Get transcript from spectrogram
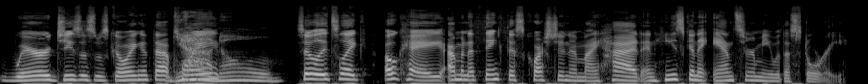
where Jesus was going at that point. Yeah, no. So it's like, okay, I'm gonna think this question in my head, and he's gonna answer me with a story.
